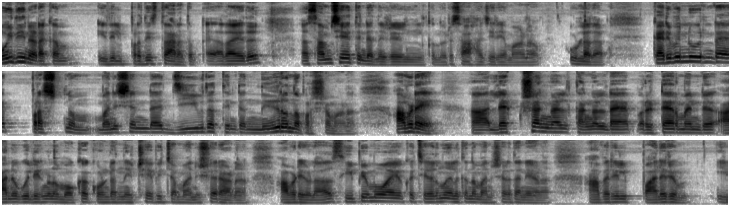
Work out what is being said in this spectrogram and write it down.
മൊയ്തീൻ അടക്കം ഇതിൽ പ്രതിസ്ഥാനത്തും അതായത് സംശയത്തിന്റെ നിഴലിൽ നിൽക്കുന്ന ഒരു സാഹചര്യമാണ്. ഉള്ളത്. കരുവന്നൂരിന്റെ പ്രശ്നം മനുഷ്യന്റെ ജീവിതത്തിന്റെ നീറുന്ന പ്രശ്നമാണ്. അവിടെ ലക്ഷങ്ങൾ തങ്ങളുടെ റിട്ടയർമെന്റ് ആനുകൂല്യങ്ങളും ഒക്കെ കൊണ്ട് നിക്ഷേപിച്ച മനുഷ്യരാണ് അവിടെയുള്ളത്. അത് സി പി എമ്മുമായൊക്കെ ചേർന്ന് നിൽക്കുന്ന മനുഷ്യർ തന്നെയാണ്. അവരിൽ പലരും ഈ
